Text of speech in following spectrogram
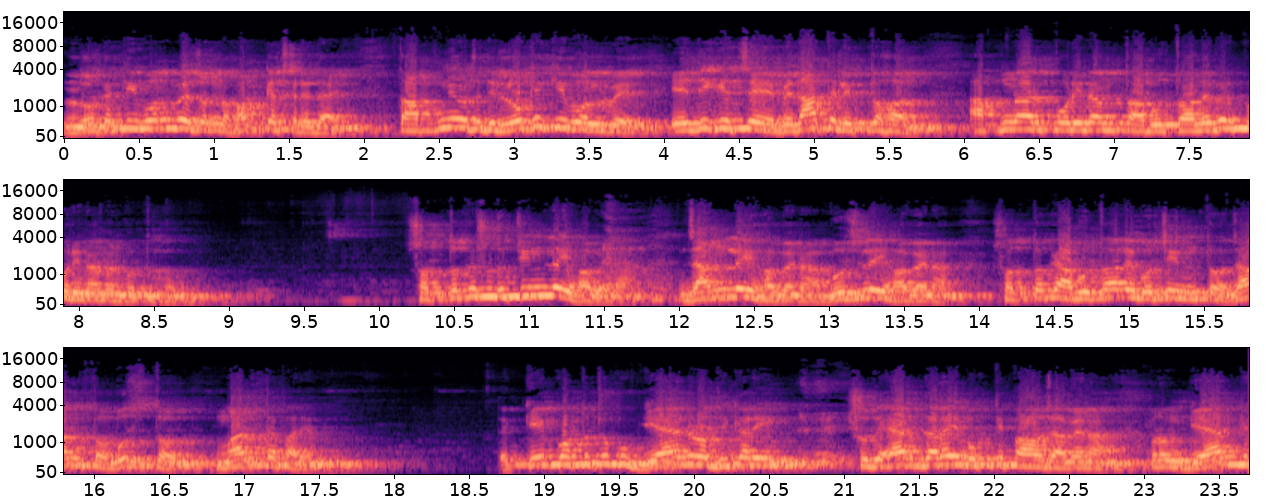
লোকে কি বলবে? জন্য হককে ছেড়ে দেয়। তো আপনিও যদি লোকে কি বলবে, এদিকে চেয়ে বেদাতে লিপ্ত হন, আপনার পরিণাম তো আবু তলেবের পরিণামের মতো হবে। সত্যকে শুধু চিনলেই হবে না, জানলেই হবে না, বুঝলেই হবে না। সত্যকে আবু তলেব চিনত, জানতো, বুঝতো, মানতে পারেন। কে কতটুকু জ্ঞানের অধিকারী, শুধু এর দ্বারাই মুক্তি পাওয়া যাবে না, বরং জ্ঞানকে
